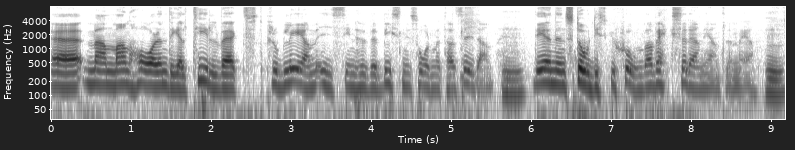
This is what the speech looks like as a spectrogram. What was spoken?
Eh, men man har en del tillväxtproblem i sin huvudbusiness, hårdmetallsidan. Mm. Det är en, en stor diskussion. Vad växer den egentligen med? Mm.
